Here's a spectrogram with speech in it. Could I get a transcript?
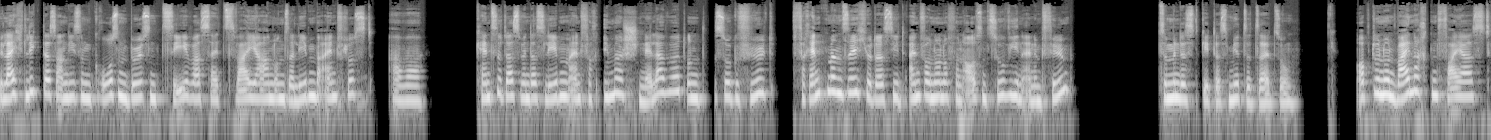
Vielleicht liegt das an diesem großen bösen C, was seit zwei Jahren unser Leben beeinflusst, aber kennst du das, wenn das Leben einfach immer schneller wird und so gefühlt verrennt man sich oder sieht einfach nur noch von außen zu wie in einem Film? Zumindest geht das mir zurzeit so. Ob du nun Weihnachten feierst,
